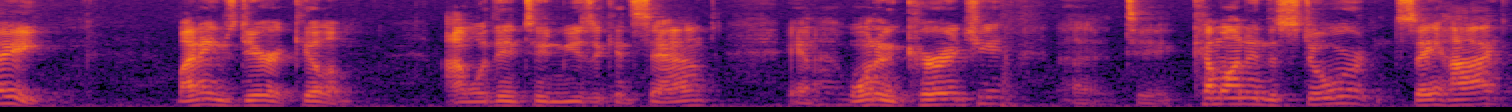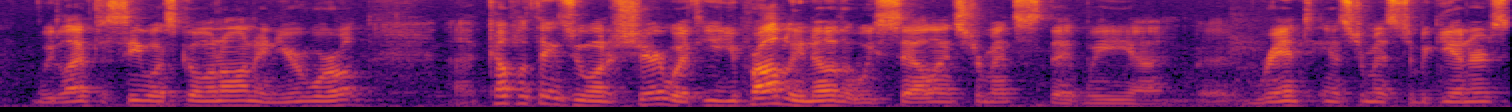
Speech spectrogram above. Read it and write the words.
Hey, my name's Derrick Killam. I'm with N-Tune Music and Sound, and I want to encourage you uh, to come on in the store, say hi. We'd love to see what's going on in your world. A couple of things we want to share with you. You probably know that we sell instruments, that we uh, rent instruments to beginners,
